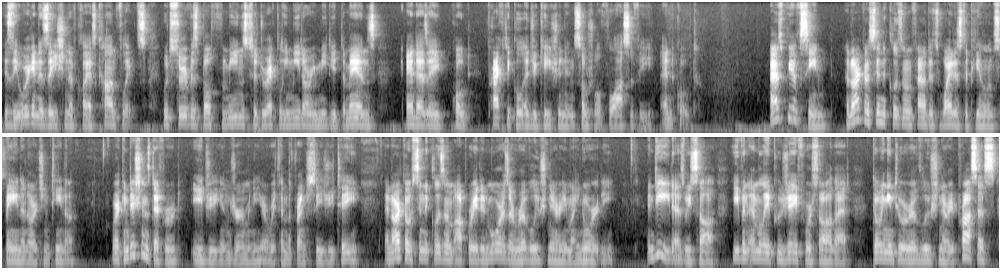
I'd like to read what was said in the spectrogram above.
is the organization of class conflicts, which serve as both the means to directly meet our immediate demands and as a, quote, practical education in social philosophy, As we have seen, anarcho syndicalism found its widest appeal in Spain and Argentina. Where conditions differed, e.g., in Germany or within the French CGT, anarcho syndicalism operated more as a revolutionary minority. Indeed, as we saw, even Emile Pouget foresaw that, going into a revolutionary process,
